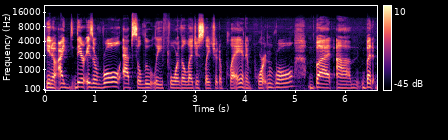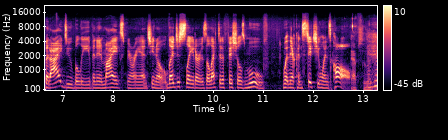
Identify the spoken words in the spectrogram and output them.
You know, I, there is a role absolutely for the legislature to play, an important role, but um, but but I do believe, and in my experience, you know, legislators, elected officials move when their constituents call. Absolutely.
